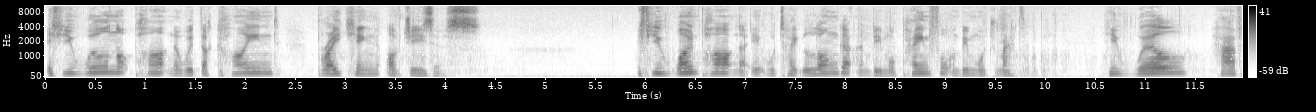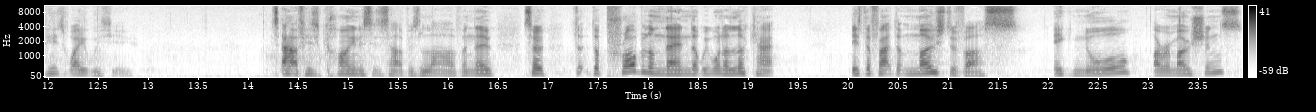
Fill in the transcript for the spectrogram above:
if you will not partner with the kind breaking of Jesus, if you won't partner, it will take longer and be more painful and be more dramatic. He will have his way with you. It's out of his kindness, it's out of his love. And no, so the, the problem then that we want to look at is the fact that most of us ignore our emotions.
